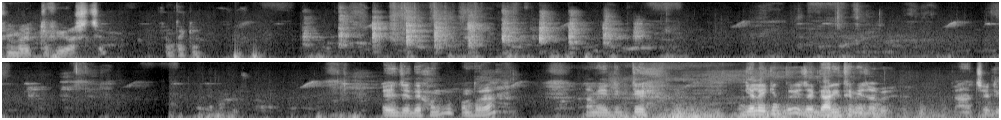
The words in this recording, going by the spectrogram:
সুন্দর একটি ভিউ আসছে এখান থেকে। এই যে দেখুন বন্ধুরা আমি এদিক দিয়ে গেলেই কিন্তু এই যে গাড়ি থেমে যাবে। কারণ হচ্ছে এটি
